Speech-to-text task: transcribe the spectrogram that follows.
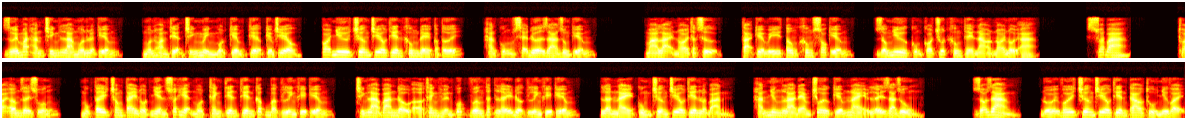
dưới mắt hắn chính là muốn luyện kiếm, muốn hoàn thiện chính mình một kiếm kia kiếm chiêu, coi như trương chiêu thiên không đề cập tới, hắn cũng sẽ đưa ra dùng kiếm mà lại nói thật sự, tại kiếm ý tông không so kiếm, giống như cũng có chút không thể nào nói nổi a. À. ba. Thoại âm rơi xuống, mục tây trong tay đột nhiên xuất hiện một thanh tiên thiên cấp bậc linh khí kiếm, chính là ban đầu ở thanh huyền quốc vương thất lấy được linh khí kiếm, lần này cùng trương chiêu thiên luật bản, hắn nhưng là đem trôi kiếm này lấy ra dùng. Rõ ràng, đối với trương chiêu thiên cao thủ như vậy,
